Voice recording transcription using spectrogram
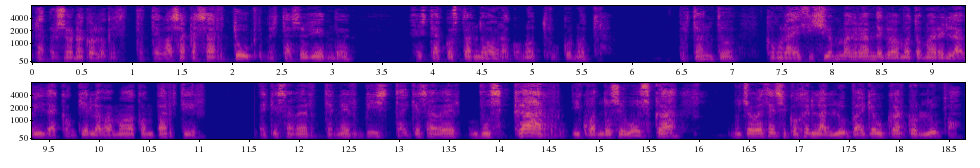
la persona con la que te vas a casar tú, que me estás oyendo, se está acostando ahora con otro, con otra. Por tanto, como la decisión más grande que vamos a tomar en la vida con quién la vamos a compartir, hay que saber tener vista, hay que saber buscar. Y cuando se busca, muchas veces se cogen las lupas, hay que buscar con lupa.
